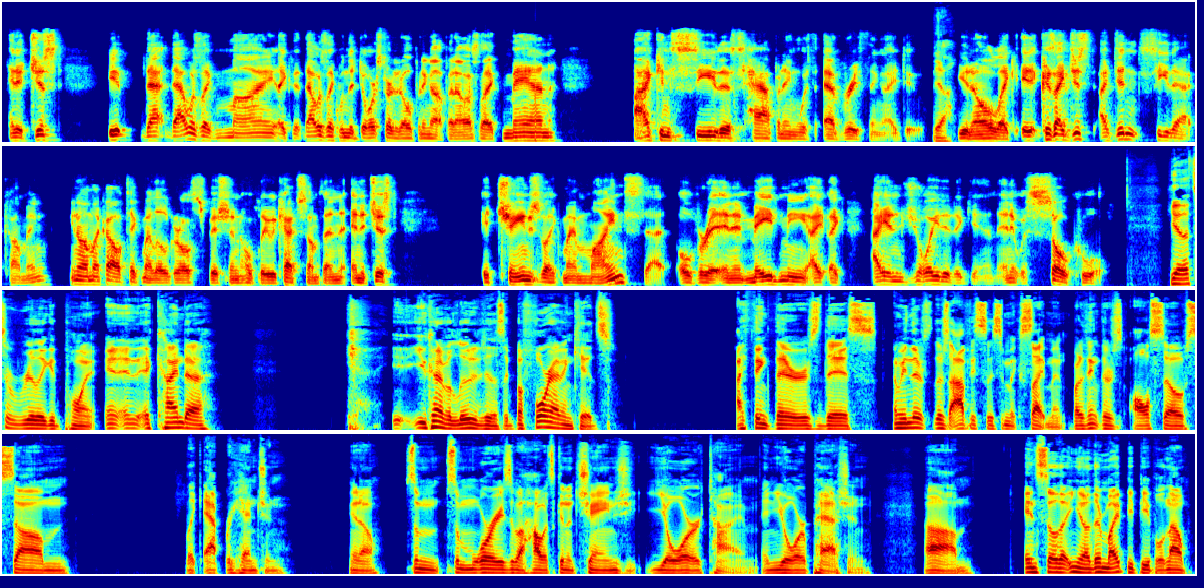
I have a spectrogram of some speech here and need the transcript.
and it just it that that was like my like that was like when the door started opening up, and I was like, man, I can see this happening with everything I do. Yeah. You know, like because I just I didn't see that coming. You know, I'm like, oh, I'll take my little girls fishing. Hopefully, we catch something. And it just it changed like my mindset over it, and it made me I like I enjoyed it again, and it was so cool. Yeah, that's a really good point, and, and it kind of you kind of alluded to this like before having kids. I think there's this I mean, there's there's obviously some excitement, but I think there's also some like apprehension, you know, some some worries about how it's going to change your time and your passion. Um, and so that you know, there might be people now.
